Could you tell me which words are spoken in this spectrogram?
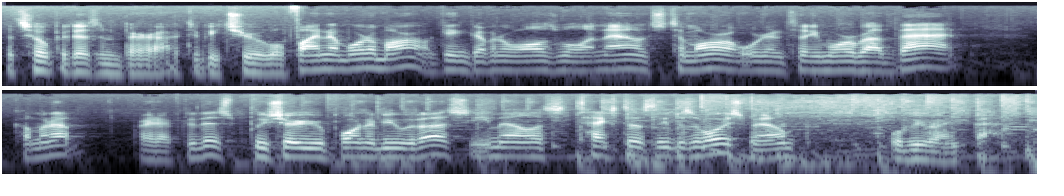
Let's hope it doesn't bear out to be true. We'll find out more tomorrow. Again, Governor Walz will announce tomorrow. We're going to tell you more about that coming up right after this. Please share your point of view with us. Email us, text us, leave us a voicemail. We'll be right back.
